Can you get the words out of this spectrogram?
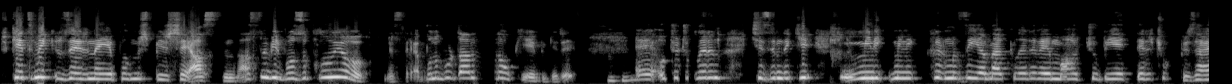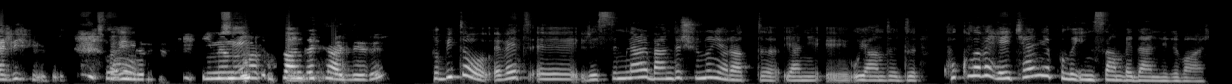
tüketmek üzerine yapılmış bir şey aslında. Aslında bir bozukluğu yok mesela. Bunu buradan da okuyabiliriz. Hı hı. E, o çocukların çizimdeki minik minik kırmızı yanakları ve mahcubiyetleri çok güzel değil mi? İnanılmaz Şey- utangaç halleri. Tobito, evet e, resimler bende şunu yarattı yani e, uyandırdı. Kukla ve heykel yapılı insan bedenleri var.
